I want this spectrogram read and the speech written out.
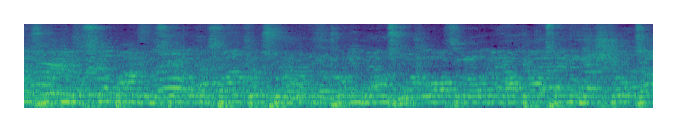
Is ready to step onto the scale this time. First with a record of 20 wins, one loss, and 11 knockouts, making his Showtime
